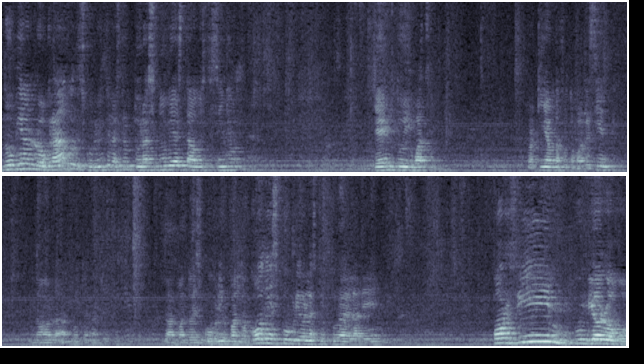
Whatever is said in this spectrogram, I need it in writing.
no hubieran logrado el descubrimiento de la estructura si no hubiera estado este señor, James Dewey Watson. Aquí ya una foto más reciente, no la foto en la que, cuando descubrió, cuando co-descubrió la estructura del ADN. Por fin, un biólogo,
